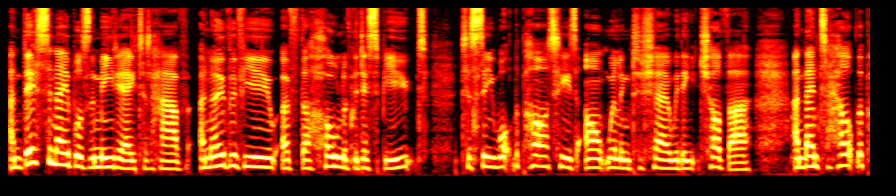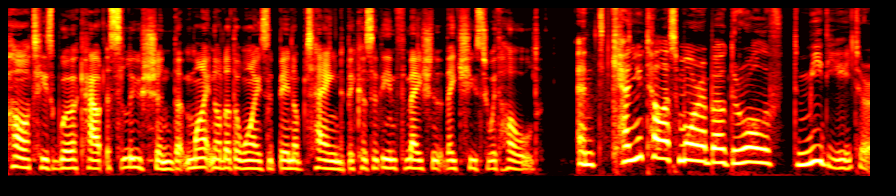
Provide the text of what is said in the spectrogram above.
And this enables the mediator to have an overview of the whole of the dispute, to see what the parties aren't willing to share with each other, and then to help the parties work out a solution that might not otherwise have been obtained because of the information that they choose to withhold. And can you tell us more about the role of the mediator?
